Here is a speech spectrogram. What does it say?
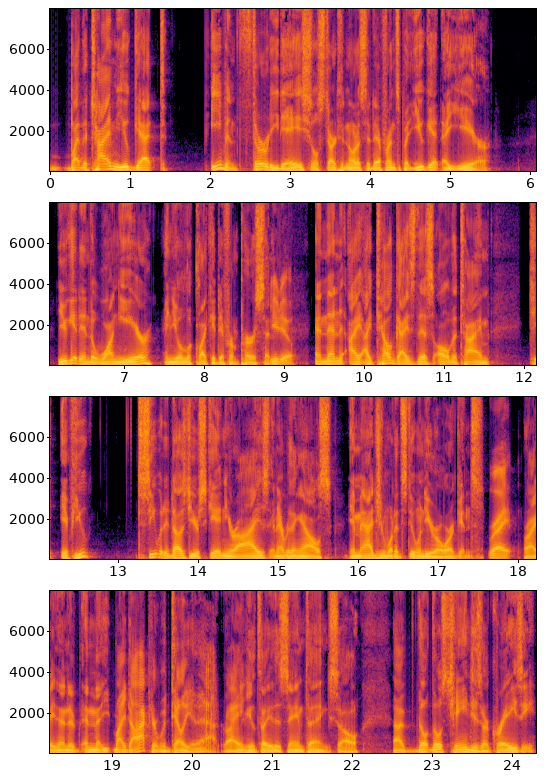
by the time you get even thirty days, you'll start to notice a difference. But you get a year, you get into one year, and you'll look like a different person. You do. And then I, I tell guys this all the time. If you see what it does to your skin, your eyes, and everything else, imagine what it's doing to your organs. Right. Right. And, and the, my doctor would tell you that, right? He'll tell you the same thing. So uh, th- those changes are crazy.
